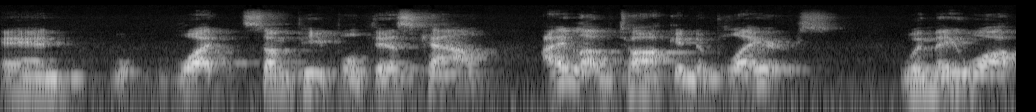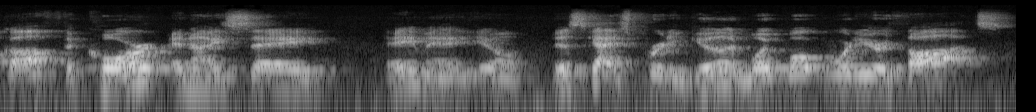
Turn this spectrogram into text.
And what some people discount, I love talking to players. When they walk off the court and I say, hey, man, you know, this guy's pretty good. What, what, what are your thoughts?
